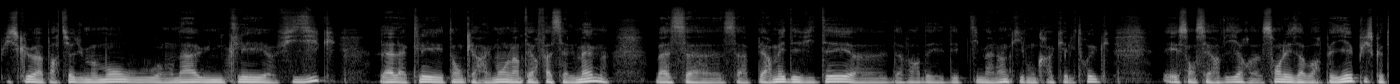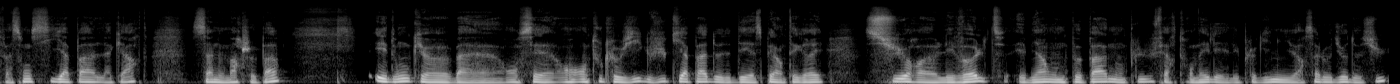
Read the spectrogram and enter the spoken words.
puisque à partir du moment où on a une clé euh, physique, là la clé étant carrément l'interface elle-même, bah ça, ça permet d'éviter euh, d'avoir des, des, petits malins qui vont craquer le truc et s'en servir sans les avoir payés, puisque de toute façon, s'il n'y a pas la carte, ça ne marche pas. Et donc, euh, bah, en, toute logique, vu qu'il n'y a pas de DSP intégré sur euh, les Volt, eh bien, on ne peut pas non plus faire tourner les plugins Universal Audio dessus.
